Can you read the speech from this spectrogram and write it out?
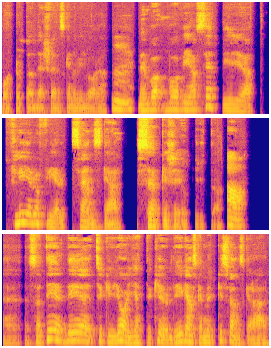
bortåt då, där svenskarna vill vara. mm, Men vad, vad vi har sett är ju att fler och fler svenskar söker sig upp hit. Då. ja, Eh, Så det, det tycker jag är jättekul. Det är ganska mycket svenskar här.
